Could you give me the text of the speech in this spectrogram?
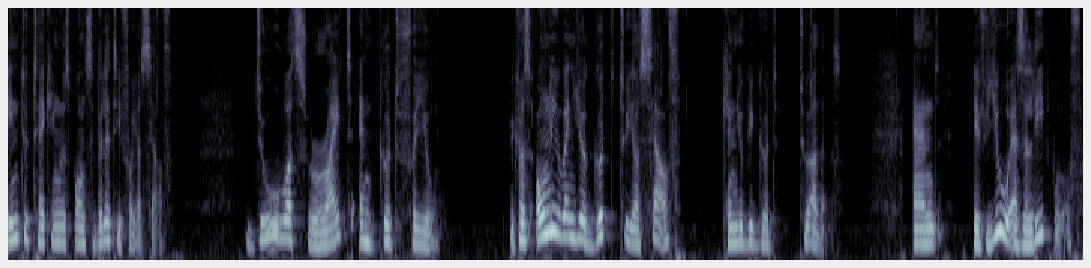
into taking responsibility for yourself. Do what's right and good for you. Because only when you're good to yourself can you be good to others. And if you, as a lead wolf,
